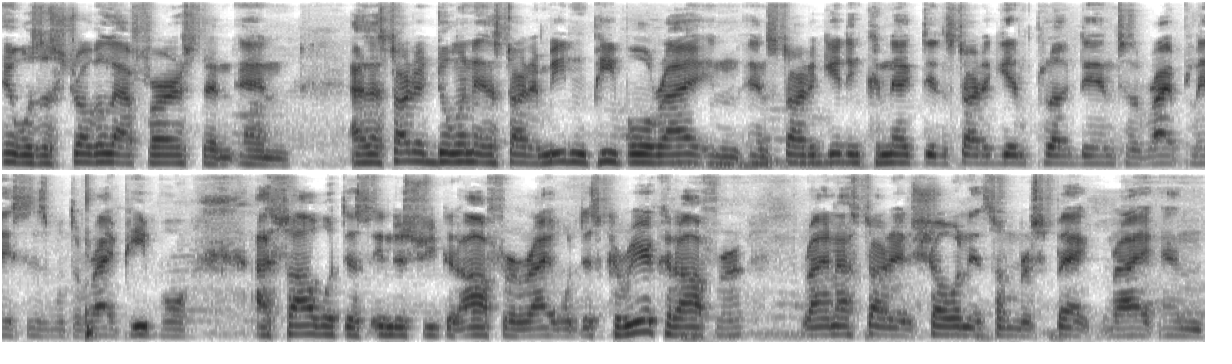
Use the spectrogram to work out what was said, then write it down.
it was a struggle at first, and and as I started doing it and started meeting people, right, and, and started getting connected and started getting plugged into the right places with the right people, I saw what this industry could offer, right, what this career could offer, right, and I started showing it some respect, right, and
